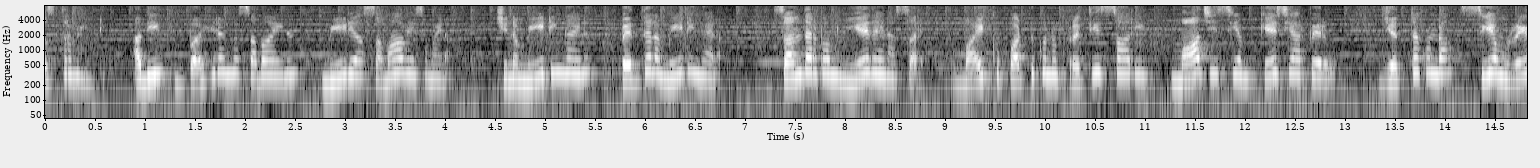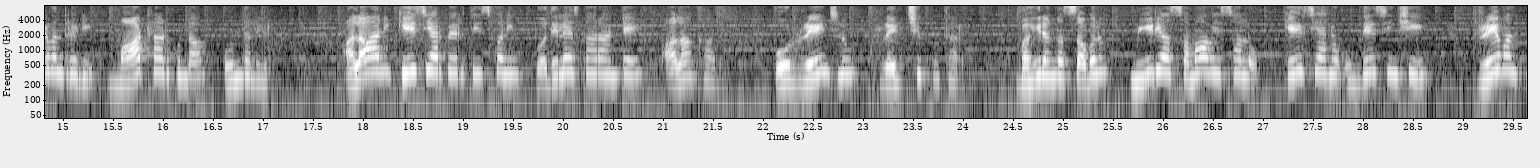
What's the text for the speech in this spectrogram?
అస్త్రమేంటి అది బహిరంగ సభ అయినా మీడియా సమావేశమైన చిన్న మీటింగ్ అయినా పెద్దల మీటింగ్ అయినా సందర్భం ఏదైనా సరే మైకు పట్టుకున్న ప్రతిసారి మాజీ సీఎం కేసీఆర్ పేరు ఎత్తకుండా సీఎం రేవంత్ రెడ్డి మాట్లాడకుండా ఉండలేరు. అలా అని కేసీఆర్ పేరు తీసుకొని వదిలేస్తారా అంటే అలా కాదు. ఓ రేంజ్లో రెచ్చిపోతారు. బహిరంగ సభలు మీడియా సమావేశాల్లో కేసీఆర్ను ఉద్దేశించి రేవంత్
